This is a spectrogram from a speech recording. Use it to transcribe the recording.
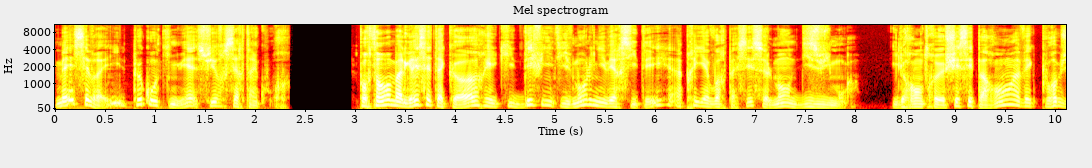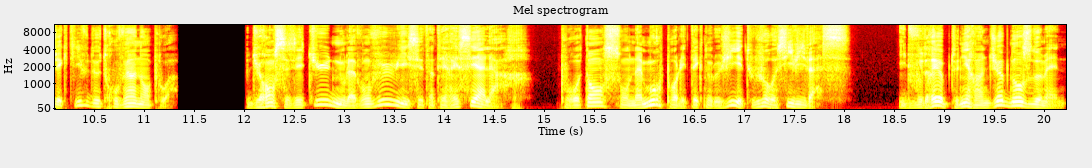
mais c'est vrai, il peut continuer à suivre certains cours. Pourtant, malgré cet accord, il quitte définitivement l'université après y avoir passé seulement 18 mois. Il rentre chez ses parents avec pour objectif de trouver un emploi. Durant ses études, nous l'avons vu, il s'est intéressé à l'art. Pour autant, son amour pour les technologies est toujours aussi vivace. Il voudrait obtenir un job dans ce domaine.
